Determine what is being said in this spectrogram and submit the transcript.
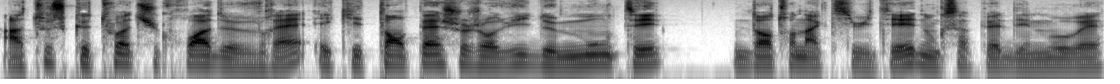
à tout ce que toi tu crois de vrai et qui t'empêche aujourd'hui de monter dans ton activité. Donc ça peut être des mauvais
